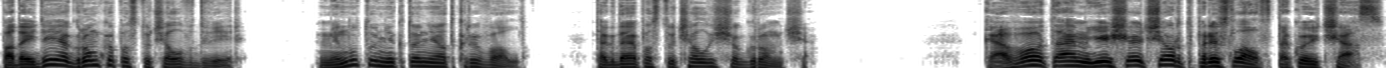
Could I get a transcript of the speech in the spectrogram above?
Подойдя, я громко постучал в дверь. Минуту никто не открывал. Тогда я постучал еще громче. «Кого там еще черт прислал в такой час?»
